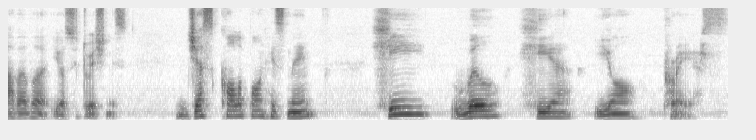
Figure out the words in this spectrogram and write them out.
however your situation is, just call upon his name. He will hear your prayers.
